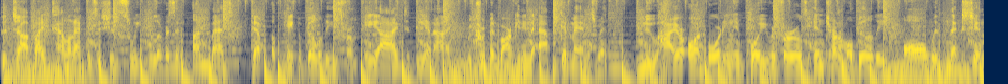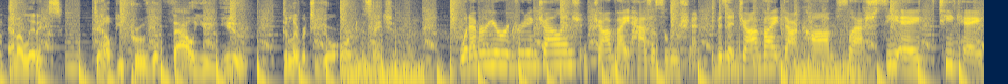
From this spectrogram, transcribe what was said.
The JobVite Talent Acquisition Suite delivers an unmatched depth of capabilities from AI to DNI, recruitment marketing to applicant management, new hire onboarding, employee referrals, internal mobility, all with next gen analytics to help you prove the value you deliver to your organization. Whatever your recruiting challenge, JobVite has a solution. Visit jobvite.com slash CATK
